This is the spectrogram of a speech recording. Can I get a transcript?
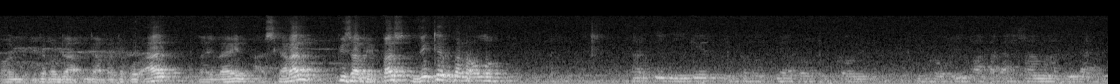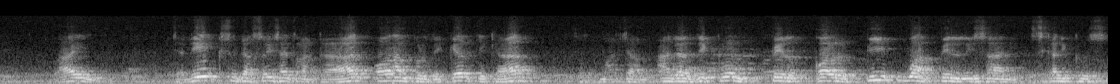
Kalau tidak tidak baca Quran lain-lain. Nah, sekarang bisa bebas zikir pada Allah. Arti zikir lain. Jadi sudah sering saya terangkan orang berzikir tiga macam. Ada zikrun bil qalbi wa bil lisani sekaligus.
